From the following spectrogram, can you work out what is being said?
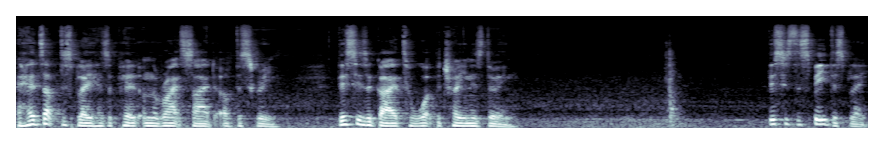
A heads-up display has appeared on the right side of the screen. This is a guide to what the train is doing. This is the speed display.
